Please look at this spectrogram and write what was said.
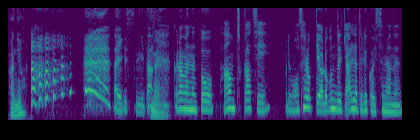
아니요? 알겠습니다. 네. 그러면은 또 다음 주까지 우리 뭐 새롭게 여러분들께 알려드릴 거 있으면은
